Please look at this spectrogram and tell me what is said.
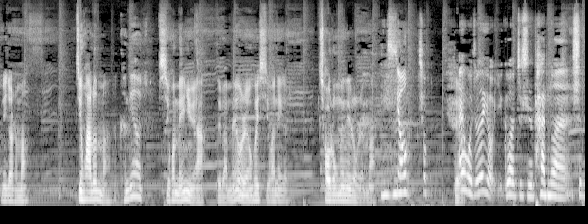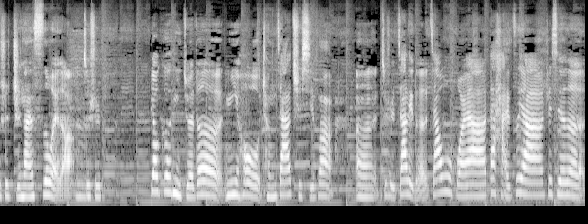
那叫什么进化论嘛，他肯定要喜欢美女啊，对吧？没有人会喜欢那个敲钟的那种人嘛，消中。对？哎，我觉得有一个就是判断是不是直男思维的，嗯就是彪哥，你觉得你以后成家娶媳妇儿，嗯、就是家里的家务活呀、带孩子呀这些的，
